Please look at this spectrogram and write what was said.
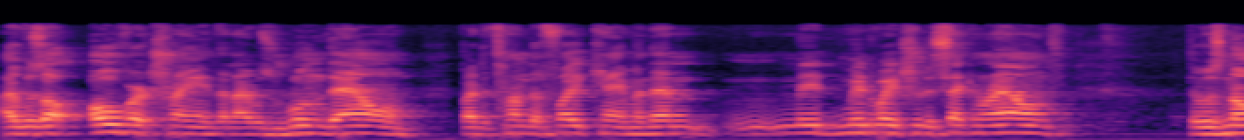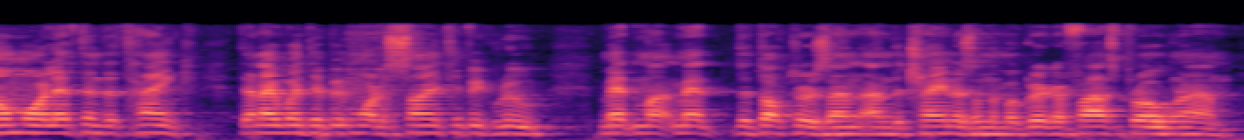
I was overtrained and I was run down by the time the fight came. And then mid midway through the second round, there was no more left in the tank. Then I went a bit more the scientific route, met, met the doctors and, and the trainers on the McGregor Fast program,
